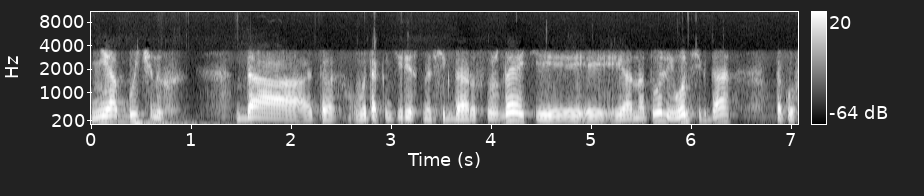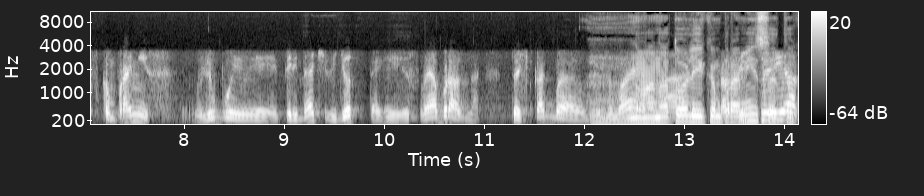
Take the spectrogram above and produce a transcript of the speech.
Необычных. Да, это вы так интересно всегда рассуждаете, и, и Анатолий, он всегда такой в компромисс в любой передаче ведет своеобразно. То есть как бы вызывая ну, Анатолий компромисс это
